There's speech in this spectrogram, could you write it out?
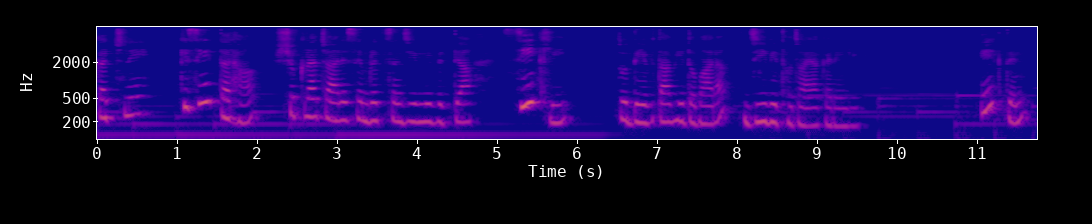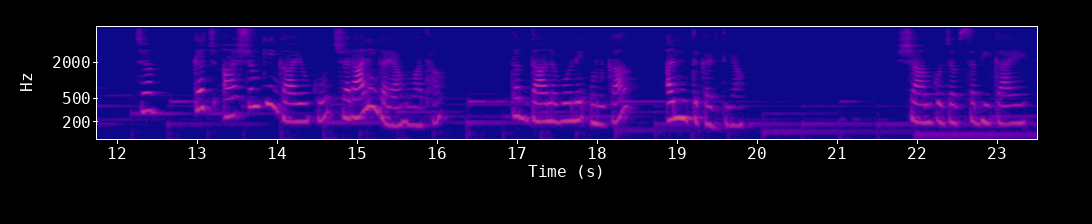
कच्छ ने किसी तरह शुक्राचार्य से मृत संजीवनी विद्या सीख ली तो देवता भी दोबारा जीवित हो जाया करेंगे। एक दिन जब कच्छ आश्रम की गायों को चराने गया हुआ था, तब दानवों ने उनका अंत कर दिया। शाम को जब सभी गायें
